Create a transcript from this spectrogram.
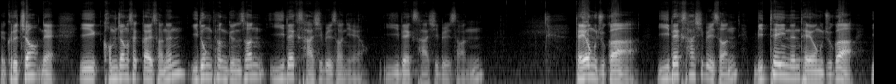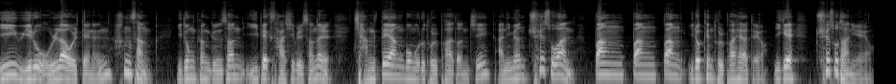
예, 그렇죠? 네. 이 검정 색깔 선은 이동 평균선 241선이에요. 241선. 대형주가 241선 밑에 있는 대형주가 이 위로 올라올 때는 항상 이동평균선 241선을 장대 양봉으로 돌파하던지 아니면 최소한 빵빵빵 이렇게 돌파해야 돼요. 이게 최소 단위예요.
